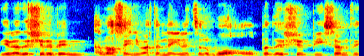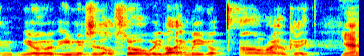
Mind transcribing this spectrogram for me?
You know, there should have been. I'm not saying you have to nail it to the wall, but there should be something. You know, even if it's a little throwaway line where you go, "Oh, right, okay," yeah.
